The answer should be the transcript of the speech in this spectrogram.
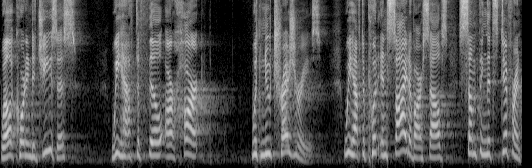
Well, according to Jesus, we have to fill our heart with new treasuries. We have to put inside of ourselves something that's different.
